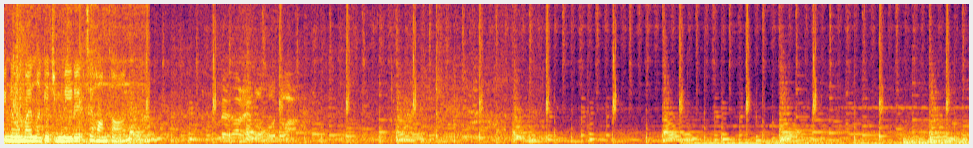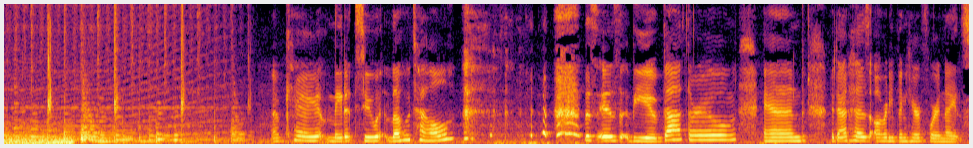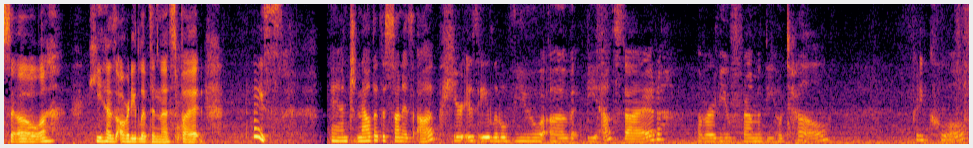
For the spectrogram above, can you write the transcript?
I know my luggage made it to Hong Kong. Okay, made it to the hotel. this is the bathroom and my dad has already been here for a night so he has already lived in this, but nice. And now that the sun is up, here is a little view of the outside of our view from the hotel. Pretty cool.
